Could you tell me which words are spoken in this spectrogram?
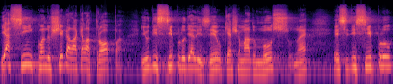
E assim, quando chega lá aquela tropa, e o discípulo de Eliseu, que é chamado moço, não é? esse discípulo,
